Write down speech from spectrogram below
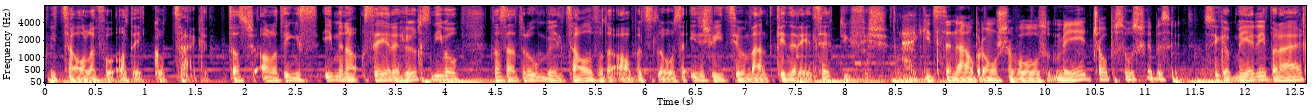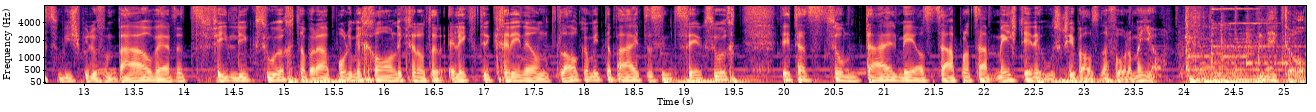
wie Zahlen von Adeco zeigen. Das ist allerdings immer noch sehr ein höchstes Niveau. Das auch darum, weil die Zahl der Arbeitslosen in der Schweiz im Moment generell sehr tief ist. Gibt es denn auch Branchen, wo mehr Jobs ausgeschrieben sind? Es sind mehrere Bereiche, zum Beispiel auf dem Bau werden viele Leute gesucht, aber auch Polymechaniker oder Elektrikerinnen und Lagermitarbeiter sind sehr gesucht. Dort hat es zum Teil mehr als 10% mehr Stellen ausgeschrieben als noch vor einem Jahr. Netto,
